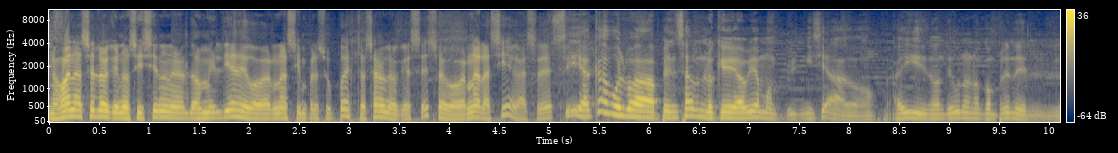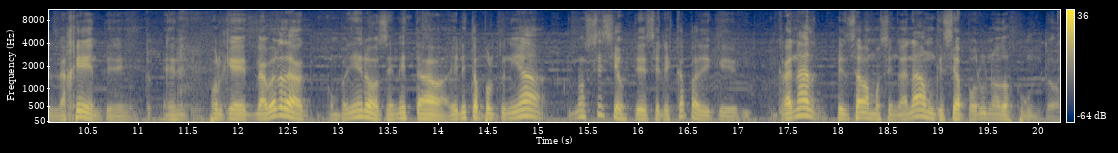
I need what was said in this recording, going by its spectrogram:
Nos van a hacer lo que nos hicieron en el 2010 de gobernar sin presupuesto. ¿Saben lo que es eso? De gobernar a ciegas, ¿eh? Sí, acá vuelvo a pensar en lo que habíamos iniciado, ahí donde uno no comprende la gente. En- porque la verdad, compañeros, en esta, en esta oportunidad, no sé si a ustedes se les escapa de que ganar, pensábamos en ganar, aunque sea por uno o dos puntos.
